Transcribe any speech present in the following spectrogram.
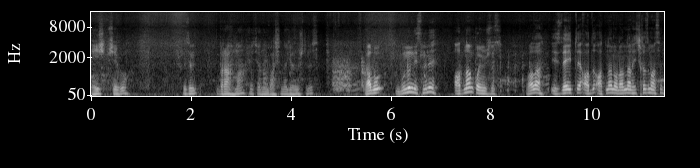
Değişik bir şey bu. Bizim Brahma videonun başında görmüştünüz. Ya bu bunun ismini Adnan koymuşuz. Valla izleyip de adı Adnan olanlar hiç kızmasın.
